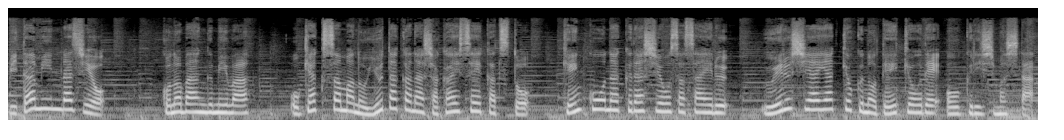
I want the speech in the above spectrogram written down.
ビタミンラジオ。この番組はお客様の豊かな社会生活と健康な暮らしを支えるウエルシア薬局の提供でお送りしました。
